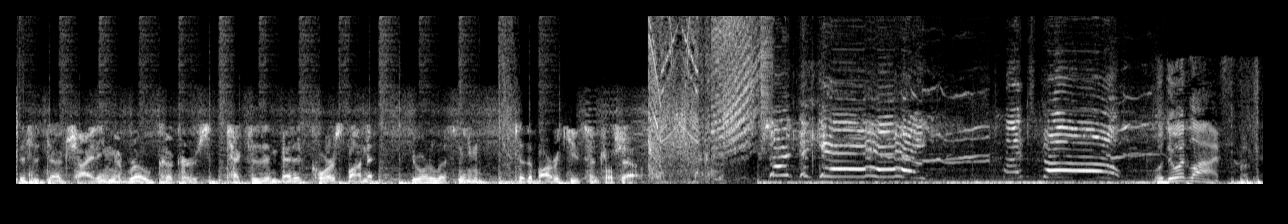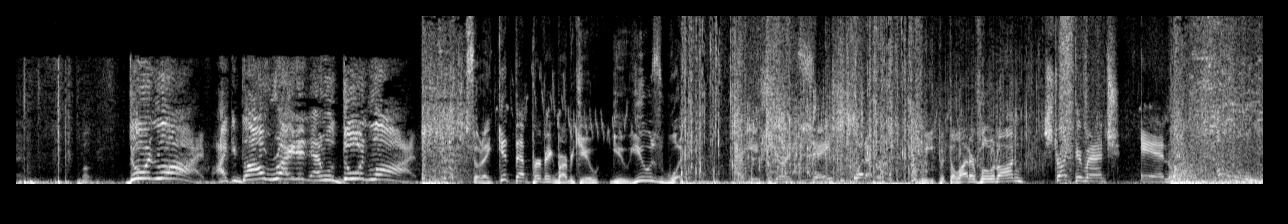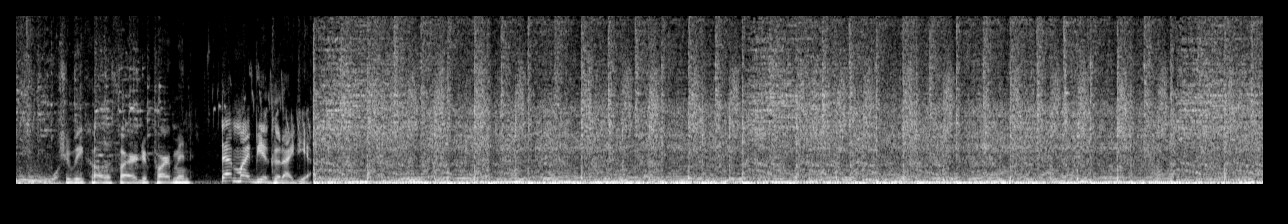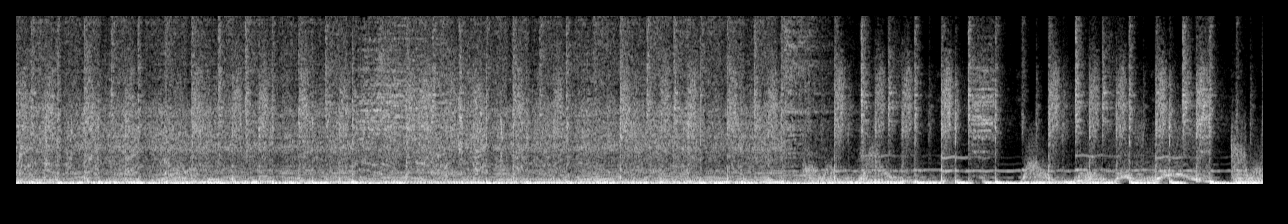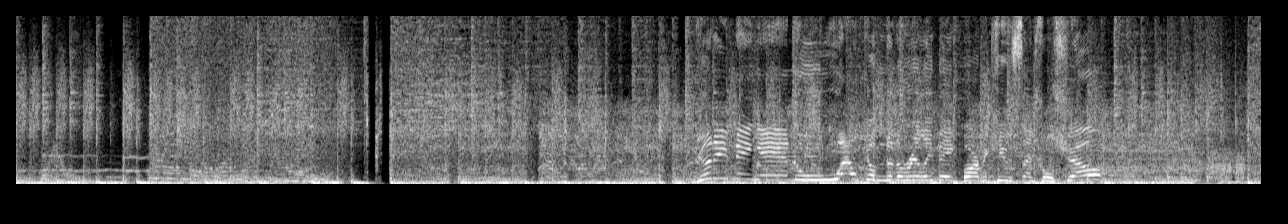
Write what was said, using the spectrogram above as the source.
This is Doug Scheiding of Rogue Cookers, Texas embedded correspondent. You're listening to the Barbecue Central Show. Start the game! Let's go! We'll do it live. Okay. Well, do it live. I can. I'll write it, and we'll do it live. So to get that perfect barbecue, you use wood. Are you sure it's safe? Whatever. We put the lighter fluid on, strike the match, and oh, should we call the fire department? That might be a good idea. Really Big Barbecue Central Show.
